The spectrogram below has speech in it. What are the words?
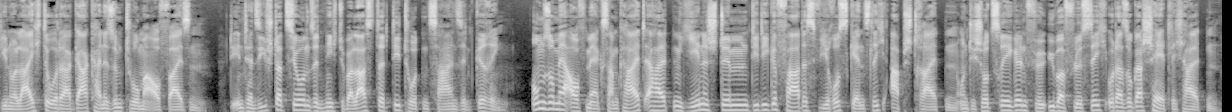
die nur leichte oder gar keine Symptome aufweisen. Die Intensivstationen sind nicht überlastet, die Totenzahlen sind gering. Umso mehr Aufmerksamkeit erhalten jene Stimmen, die die Gefahr des Virus gänzlich abstreiten und die Schutzregeln für überflüssig oder sogar schädlich halten.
